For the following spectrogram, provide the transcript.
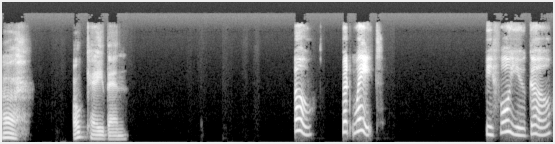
Ah, okay then. Oh, but wait. Before you go,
